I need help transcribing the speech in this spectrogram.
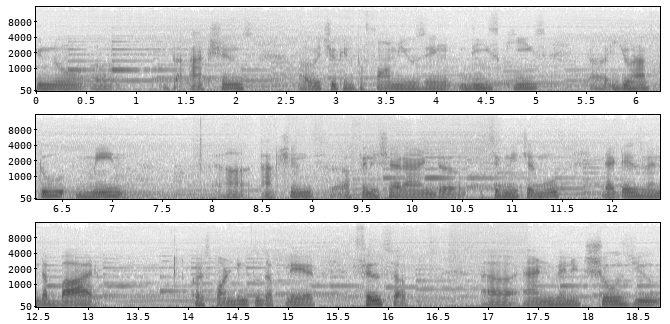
you know uh, the actions uh, which you can perform using these keys. Uh, you have two main Uh, actions uh, finisher and uh, signature move. That is when the bar corresponding to the player fills up uh, and when it shows you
